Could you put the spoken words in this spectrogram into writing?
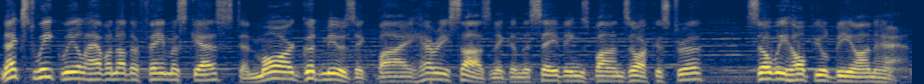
Next week, we'll have another famous guest and more good music by Harry Sosnick and the Savings Bonds Orchestra, so we hope you'll be on hand.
